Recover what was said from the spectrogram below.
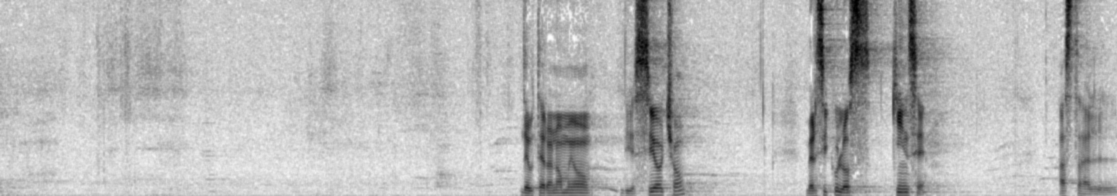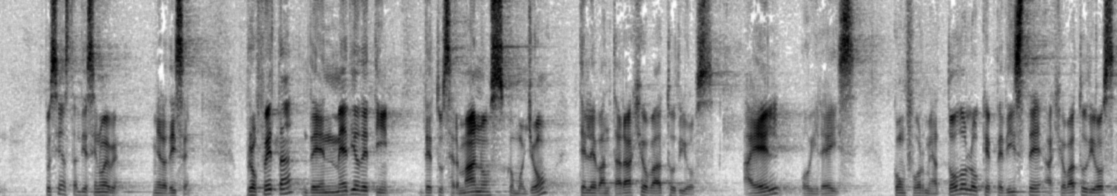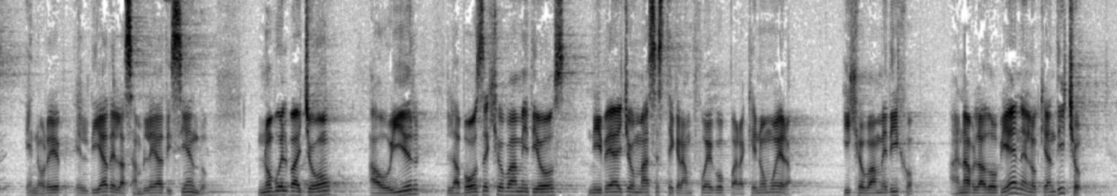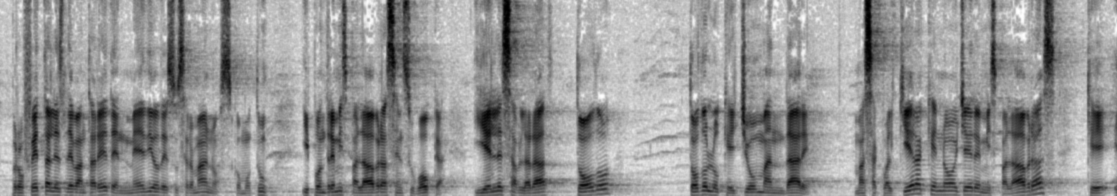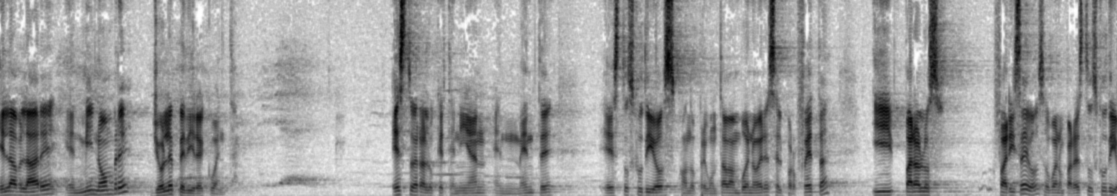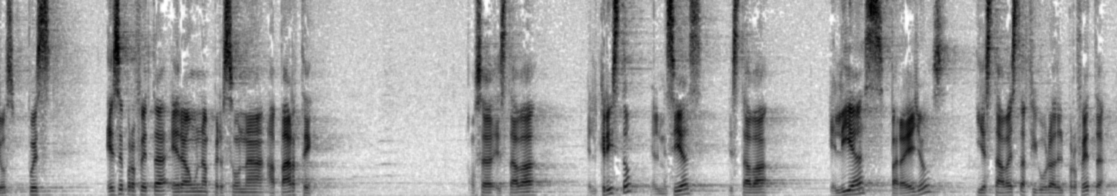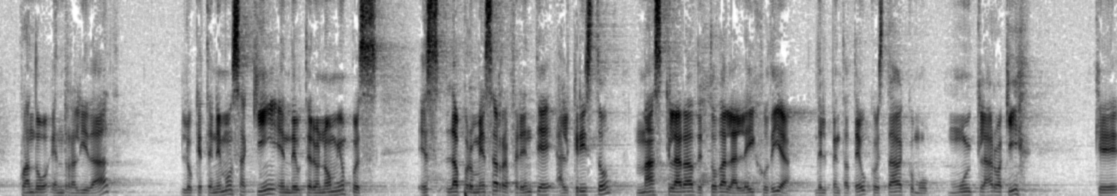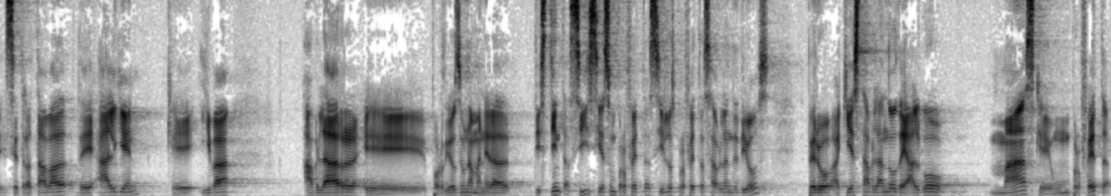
Deuteronomio 18, versículos 15 hasta el, pues sí, hasta el 19. Mira, dice, profeta de en medio de ti, de tus hermanos como yo, te levantará Jehová tu Dios. A él oiréis conforme a todo lo que pediste a Jehová tu Dios en Horeb el día de la asamblea, diciendo, no vuelva yo a oír la voz de Jehová mi Dios, ni vea yo más este gran fuego para que no muera. Y Jehová me dijo, han hablado bien en lo que han dicho. Profeta les levantaré de en medio de sus hermanos, como tú, y pondré mis palabras en su boca, y él les hablará todo, todo lo que yo mandare mas a cualquiera que no oyere mis palabras, que él hablare en mi nombre, yo le pediré cuenta. Esto era lo que tenían en mente estos judíos cuando preguntaban, bueno, ¿eres el profeta? Y para los fariseos, o bueno, para estos judíos, pues ese profeta era una persona aparte. O sea, estaba el Cristo, el Mesías, estaba Elías para ellos y estaba esta figura del profeta, cuando en realidad lo que tenemos aquí en Deuteronomio, pues es la promesa referente al Cristo más clara de toda la ley judía, del Pentateuco. Está como muy claro aquí que se trataba de alguien que iba a hablar eh, por Dios de una manera distinta. Sí, sí es un profeta, sí los profetas hablan de Dios, pero aquí está hablando de algo más que un profeta.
